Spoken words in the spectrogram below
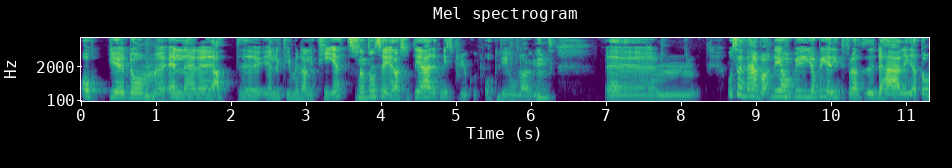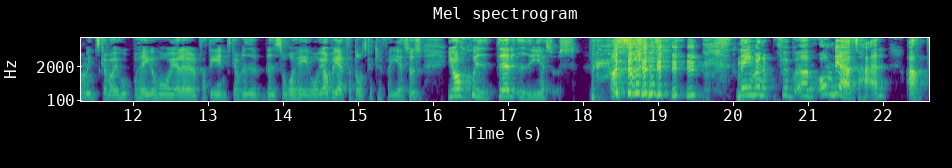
Och eh, de, eller eh, att, eh, eller kriminalitet. Så Mm. att de säger alltså att det är ett missbruk och det är olagligt. Ehm, och sen det här bara, jag, ber, jag ber inte för att det här, att de inte ska vara ihop och hej och hoj eller för att det inte ska bli, bli så hej och hoj. Jag ber för att de ska träffa Jesus. Jag skiter i Jesus. Alltså, nej men för, om det är så här att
